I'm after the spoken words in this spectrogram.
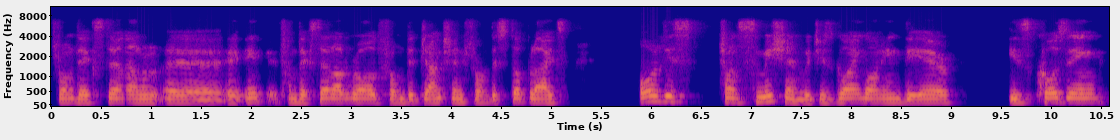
from the external uh, in, from the external road, from the junction, from the stoplights. All this transmission which is going on in the air is causing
